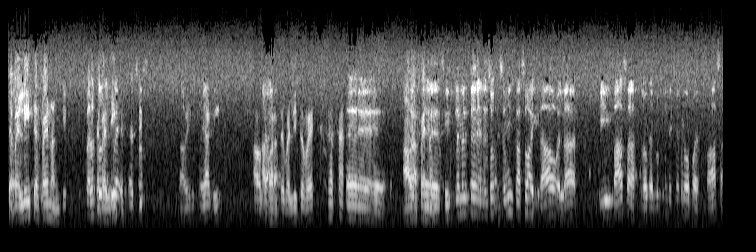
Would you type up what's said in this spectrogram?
Te perdiste, Fernán. Pero Te eso- perdiste. eso- David, estoy aquí. Ah, ok, Ahora. Te perdiste, fe. Eh, Ahora, Fernán. Eh, simplemente eso, eso es un caso aislado, ¿verdad? Y pasa, lo que tú estás diciendo, pues pasa.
